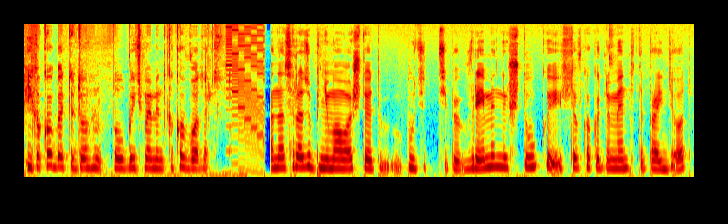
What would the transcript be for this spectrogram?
И какой бы это должен был быть момент, какой возраст? Она сразу понимала, что это будет типа временной штукой, и что в какой-то момент это пройдет.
